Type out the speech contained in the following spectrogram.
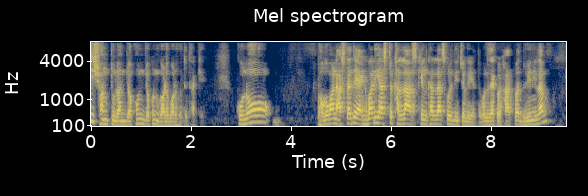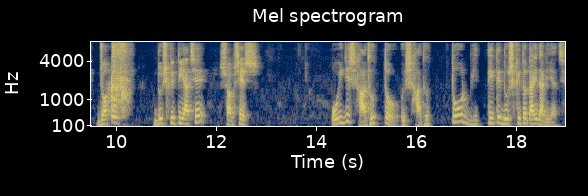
যে সন্তুলন যখন যখন গড়বড় হতে থাকে, কোনো ভগবান আসতে একবারই আসতো খাল্লাস, খেল খাল্লাস করে দিয়ে চলে যেত। বলে দেখো, হাত পা ধুয়ে নিলাম, যত দুষ্কৃতি আছে, সব শেষ। ওই যে সাধুত্ব, ওই সাধুত্বর ভিত্তিতে দুষ্কৃততাই দাঁড়িয়ে আছে।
